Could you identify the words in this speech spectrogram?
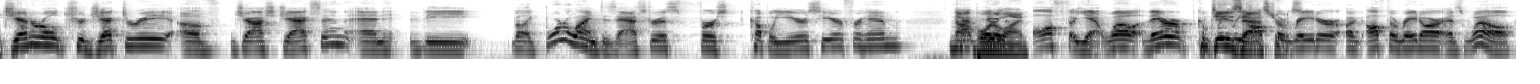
general trajectory of Josh Jackson and the but like borderline disastrous first couple years here for him. Not borderline. off the yeah. Well, they're completely off the radar uh, off the radar as well.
